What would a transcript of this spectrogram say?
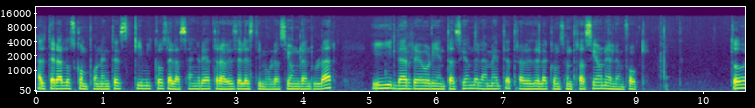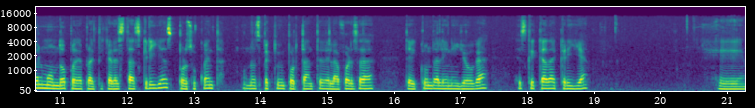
altera los componentes químicos de la sangre a través de la estimulación glandular y la reorientación de la mente a través de la concentración y el enfoque. Todo el mundo puede practicar estas crillas por su cuenta. Un aspecto importante de la fuerza de Kundalini Yoga es que cada crilla eh,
